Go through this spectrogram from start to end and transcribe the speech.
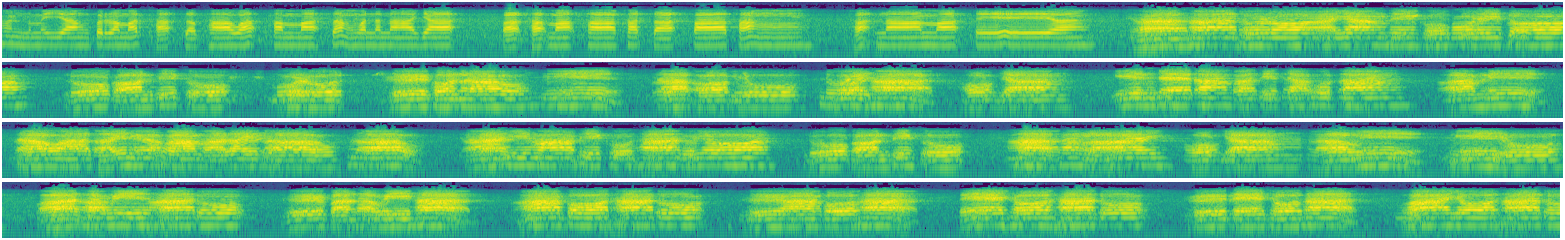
หันมยังปรมัตถสภาวะธรรมสังวันนายาปะขมะภาคัสสะปาทังพระนามเตชาธาตุโรอายังภิกขุปุริโสดูก่อนภิกษุบุรุษ คือคนเรานี้ประกอบอยู่ ด้วยธาตุหกอย่าง กินเจตังป ฏิจจอุตังคำนี้เราอาศัยเนื้อความอะไรเราเล่าชายิมาภิกขุทาดุโย ดูก่อนภิกษุถ้าทั้งหลายหกอย่างเหล่านี้มีอยู่ปาทวีธาตุคือปาทวีธาตุอา โปธาตุคืออาโปธาตุเตโชธาตุคือเตโชธาตุวายโยธาตุ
